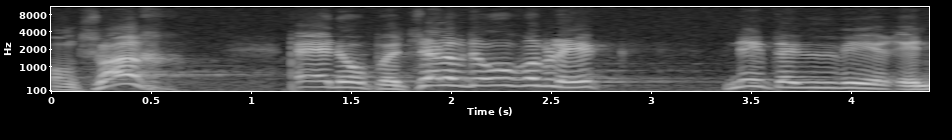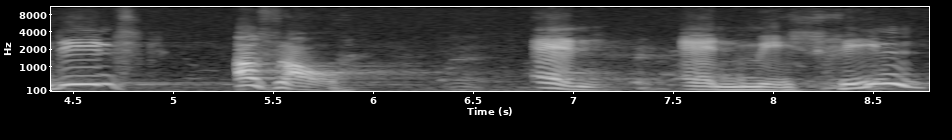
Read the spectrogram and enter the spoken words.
ontslag en op hetzelfde ogenblik neemt hij u weer in dienst als vrouw. En, en misschien,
